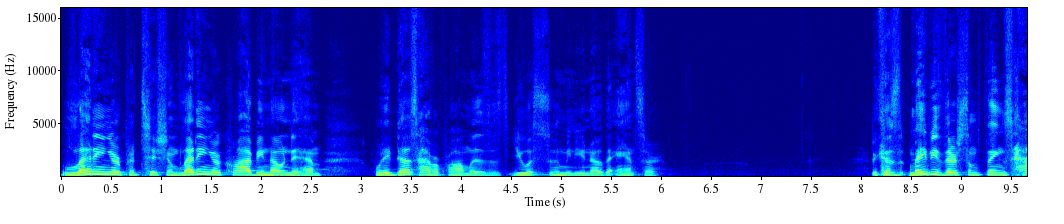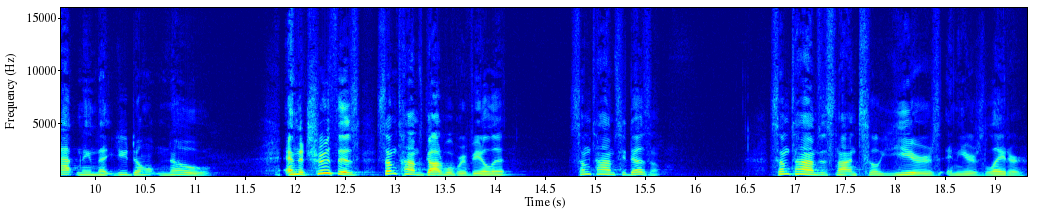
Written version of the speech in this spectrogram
letting your petition, letting your cry be known to Him. What He does have a problem with is you assuming you know the answer. Because maybe there's some things happening that you don't know. And the truth is, sometimes God will reveal it, sometimes He doesn't. Sometimes it's not until years and years later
